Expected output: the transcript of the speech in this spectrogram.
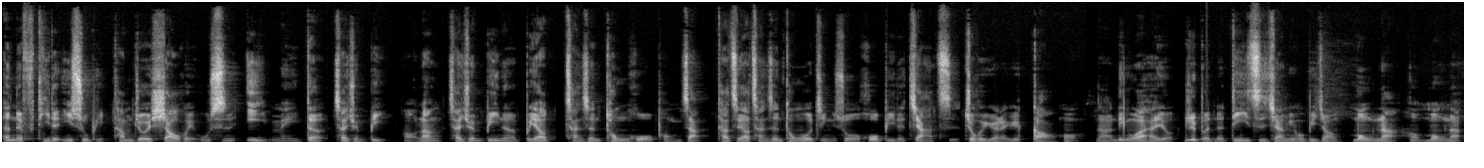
NFT 的艺术品，他们就会销毁五十亿枚的柴犬币。哦，让柴犬币呢不要产生通货膨胀，它只要产生通货紧缩，货币的价值就会越来越高。哦，那另外还有日本的第一支加密货币叫梦娜，哦，梦娜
